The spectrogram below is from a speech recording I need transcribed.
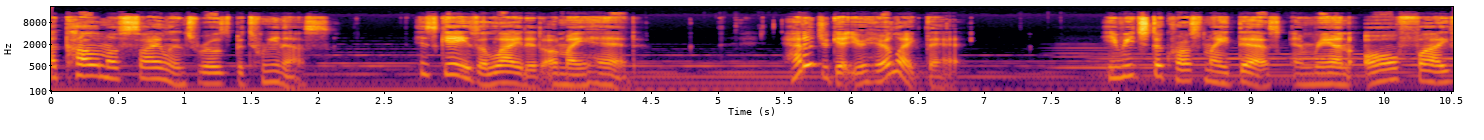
A column of silence rose between us. His gaze alighted on my head. How did you get your hair like that? He reached across my desk and ran all five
